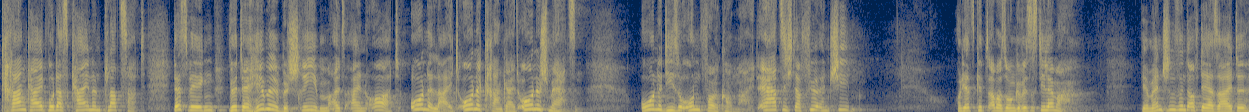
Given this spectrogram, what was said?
Krankheit, wo das keinen Platz hat. Deswegen wird der Himmel beschrieben als ein Ort ohne Leid, ohne Krankheit, ohne Schmerzen ohne diese Unvollkommenheit. Er hat sich dafür entschieden. Und jetzt gibt es aber so ein gewisses Dilemma. Wir Menschen sind auf der Seite,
